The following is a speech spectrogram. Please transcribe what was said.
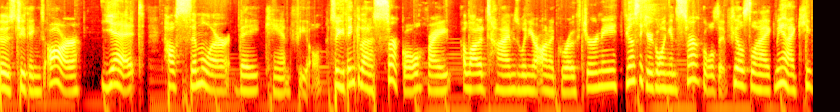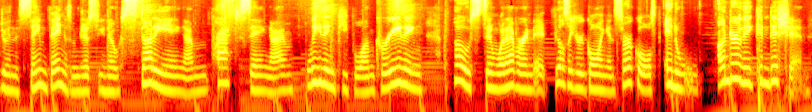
those two things are yet how similar they can feel. So you think about a circle, right? A lot of times when you're on a growth journey, it feels like you're going in circles. It feels like, man, I keep doing the same things. I'm just, you know, studying, I'm practicing, I'm leading people, I'm creating posts and whatever. And it feels like you're going in circles. And under the condition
